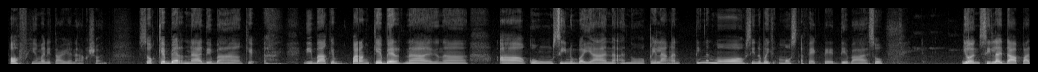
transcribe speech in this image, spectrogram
of humanitarian action. So, keber na, di ba? Ke, di ba? Ke, parang keber na, na uh, kung sino ba yan na ano. Kailangan, tingnan mo, sino ba yung most affected, di ba? So, yun, sila dapat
